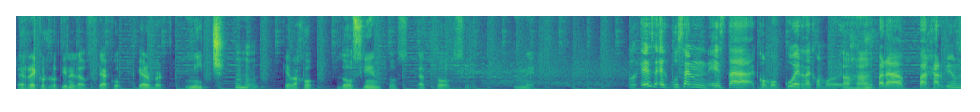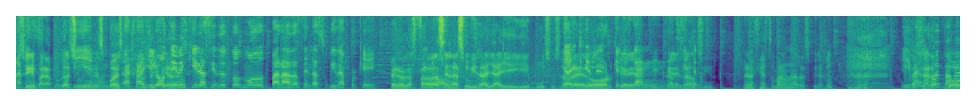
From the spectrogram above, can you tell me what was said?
El récord lo tiene el austriaco Herbert Nietzsche, que bajó 214 metros. Es- usan esta como cuerda como Ajá. para bajar de una Sí, para poder subir un- después, Ajá, no y luego pierdes. tienen que ir haciendo de todos modos paradas en la subida porque Pero las Si paradas no- en la subida ya hay buzos Ya hay que les- alrededor que les dan oxígeno. Pero imagínate tomar una respiración y, Y bajar voy pa' abajo,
